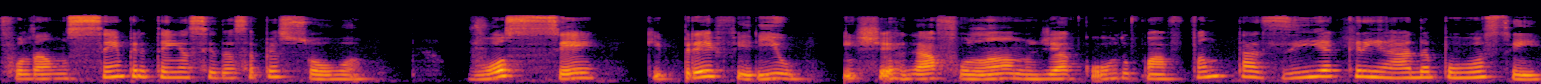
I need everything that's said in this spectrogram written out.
fulano sempre tenha sido essa pessoa. Você que preferiu enxergar fulano de acordo com a fantasia criada por você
